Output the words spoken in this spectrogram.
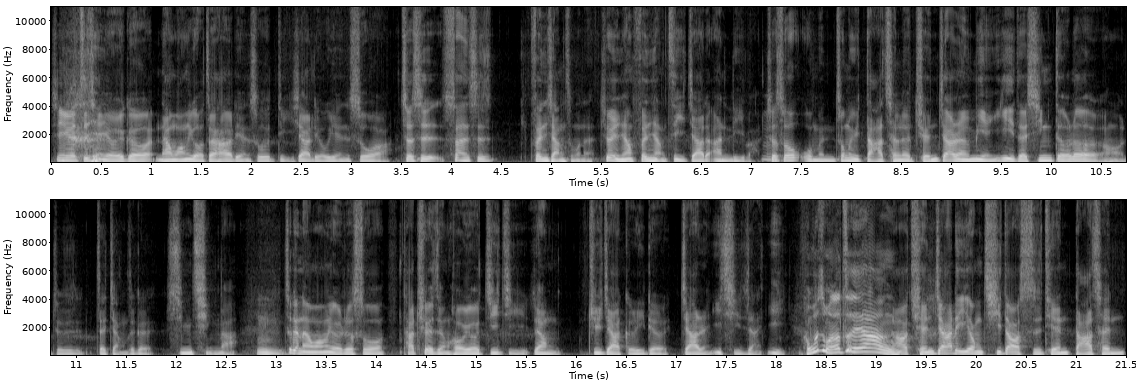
是因为之前有一个男网友在他的脸书底下留言说啊，就是算是分享什么呢？就很像分享自己家的案例吧，就说我们终于达成了全家人免疫的心得了啊，就是在讲这个心情啦。嗯，这个男网友就说他确诊后又积极让。居家隔离的家人一起染疫，为什么要这样？然后全家利用七到十天达成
